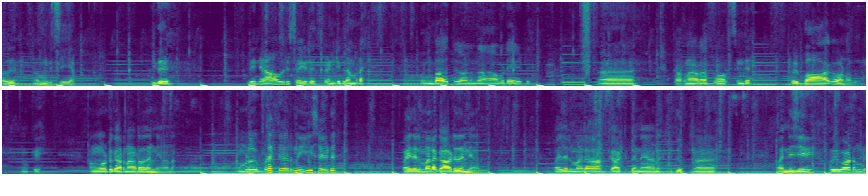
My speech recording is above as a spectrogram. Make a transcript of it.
അത് നമുക്ക് ചെയ്യാം. ഇത് ഇതിന്റെ ആ ഒരു സൈഡ് ഫ്രണ്ടിൽ നമ്മുടെ മുൻഭാഗത്ത് കാണുന്ന അവിടെയായിട്ട് കർണാടക ഫോറസ്റ്റിന്റെ ഒരു ഭാഗമാണത്. ഓക്കെ അങ്ങോട്ട് കർണാടക തന്നെയാണ്. നമ്മൾ ഇവിടെ കയറുന്ന ഈ സൈഡ് പൈതൽമല കാട് തന്നെയാണ്. പൈതൽമല കാട്ടിൽ തന്നെയാണ് ഇത്. വന്യജീവി ഒരുപാടുണ്ട്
